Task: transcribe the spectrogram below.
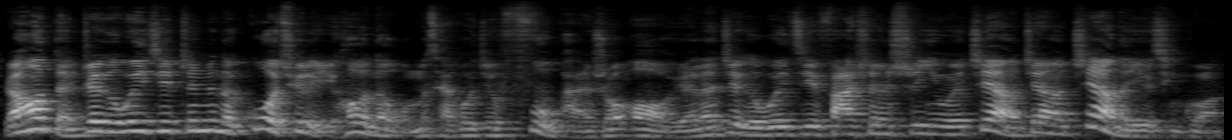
然后等这个危机真正的过去了以后呢，我们才会去复盘说，哦，原来这个危机发生是因为这样这样这样的一个情况。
